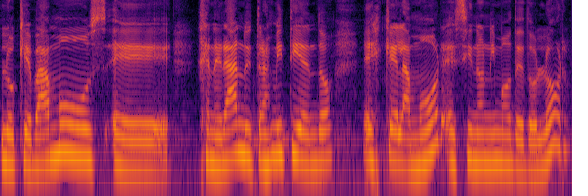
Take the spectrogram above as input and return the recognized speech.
lo que vamos eh, generando y transmitiendo es que el amor es sinónimo de dolor,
